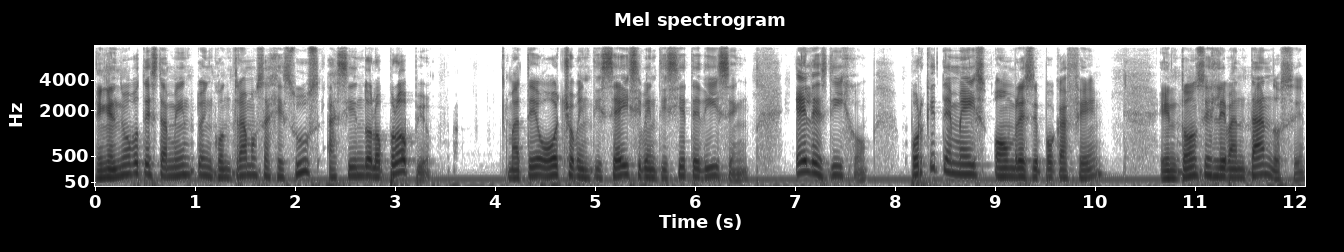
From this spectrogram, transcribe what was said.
En el Nuevo Testamento encontramos a Jesús haciendo lo propio. Mateo 8, 26 y 27 dicen, Él les dijo, ¿por qué teméis hombres de poca fe? Entonces levantándose,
